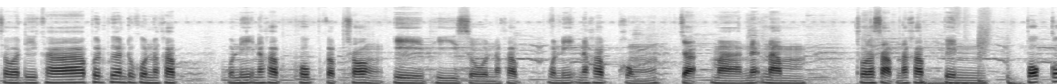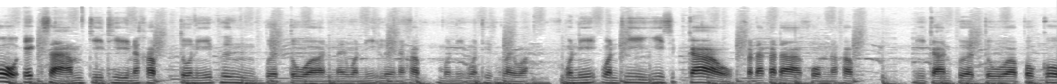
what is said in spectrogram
สวัสดีครับเพื่อนๆทุกคนนะครับ วันนี้นะครับพบกับช่อง AP Zone นะครับ วันนี้นะครับผมจะมาแนะนำโทรศัพท์นะครับเป็น POCO X3 GT นะครับตัวนี้เพิ่งเปิดตัวในวันนี้เลยนะครับ วันนี้วันที่เท่าไหร่วะวันนี้วันที่ 29 กรกฎาคมนะครับ มีการเปิดตัว POCO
